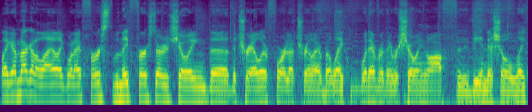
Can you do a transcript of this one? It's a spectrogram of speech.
like, I'm not gonna lie. Like when I first when they first started showing the the trailer for not trailer, but like whatever they were showing off the, the initial like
